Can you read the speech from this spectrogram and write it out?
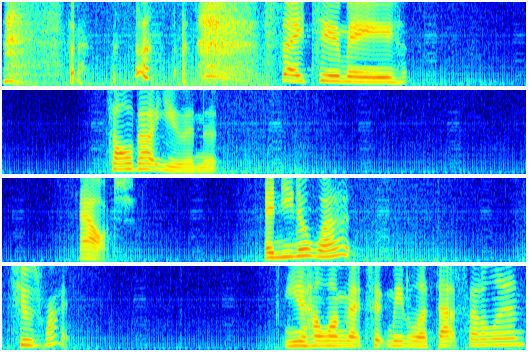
say to me, It's all about you, isn't it? Ouch. And you know what? She was right. You know how long that took me to let that settle in?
